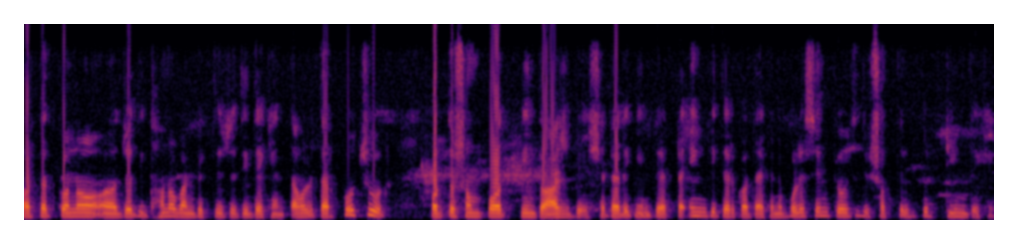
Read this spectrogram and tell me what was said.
অর্থাৎ কোনো যদি ধনবান ব্যক্তি যদি দেখেন, তাহলে তার প্রচুর অর্থ সম্পদ কিন্তু আসবে। সেটারই কিন্তু একটা ইঙ্গিতের কথা এখানে বলেছেন, কেউ যদি স্বপ্নের ভিতরে ডিম দেখে।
